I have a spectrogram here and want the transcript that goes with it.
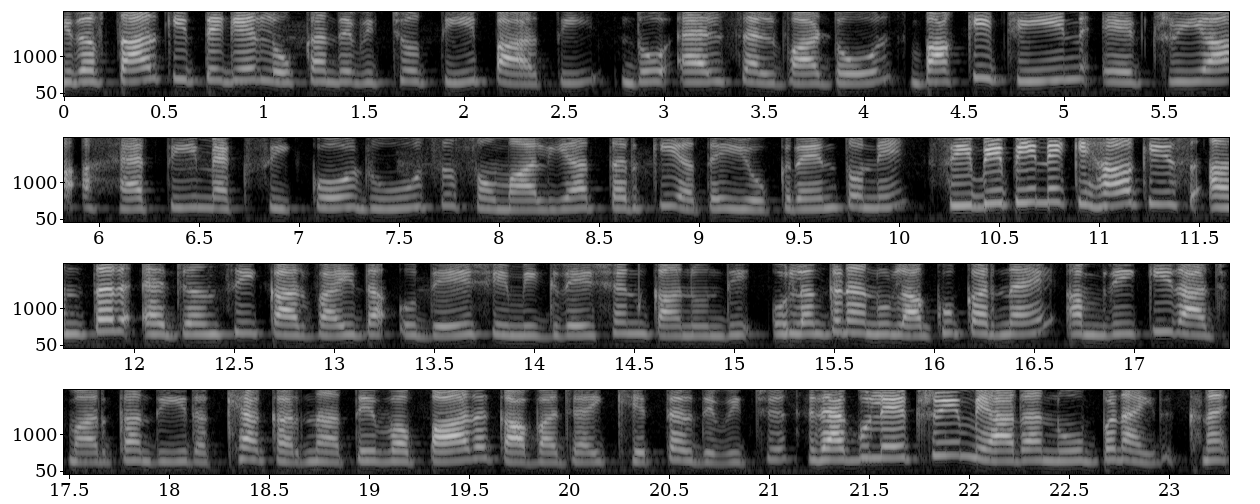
ਗ੍ਰਿਫਤਾਰ ਕੀਤੇ ਗਏ ਲੋਕਾਂ ਲੋਕਾਂ ਦੇ ਵਿੱਚੋਂ 30 ਭਾਰਤੀ, ਦੋ ਐਲ ਸੈਲਵਾਡੋਰ, ਬਾਕੀ ਚੀਨ, ਏਟਰੀਆ, ਹੈਤੀ, ਮੈਕਸੀਕੋ, ਰੂਸ, ਸੋਮਾਲੀਆ, ਤੁਰਕੀ ਅਤੇ ਯੂਕਰੇਨ ਤੋਂ ਨੇ। ਸੀਬੀਪੀ ਨੇ ਕਿਹਾ ਕਿ ਇਸ ਅੰਤਰ ਏਜੰਸੀ ਕਾਰਵਾਈ ਦਾ ਉਦੇਸ਼ ਇਮੀਗ੍ਰੇਸ਼ਨ ਕਾਨੂੰਨ ਦੀ ਉਲੰਘਣਾ ਨੂੰ ਲਾਗੂ ਕਰਨਾ ਹੈ। ਅਮਰੀਕੀ ਰਾਜਮਾਰਗਾਂ ਦੀ ਰੱਖਿਆ ਕਰਨਾ ਅਤੇ ਵਪਾਰਕ ਆਵਾਜਾਈ ਖੇਤਰ ਦੇ ਵਿੱਚ ਰੈਗੂਲੇਟਰੀ ਮਿਆਰਾਂ ਨੂੰ ਬਣਾਈ ਰੱਖਣਾ ਹੈ।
